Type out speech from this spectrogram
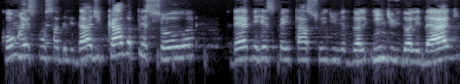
com responsabilidade, cada pessoa deve respeitar a sua individualidade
